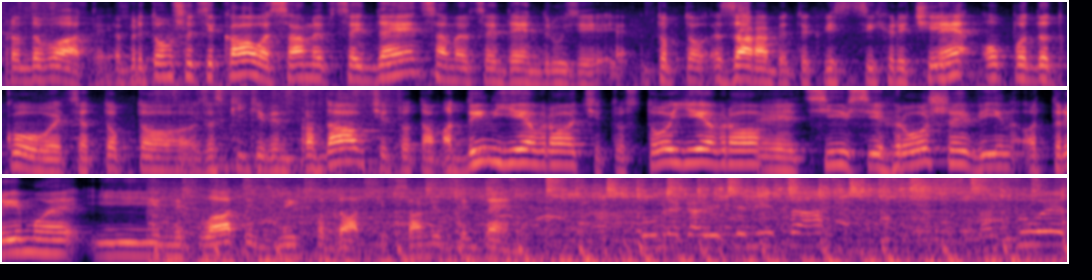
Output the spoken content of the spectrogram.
продавати. При тому, що цікаво, саме в цей день, саме в цей день, друзі, тобто заробіток від цих речей не оподатковується. Тобто, за скільки він продав, чи то там 1 євро, чи то 100 євро. Е, Ці всі гроші він отримує і не платить з них податків саме в цей день. Публика веселится, to it.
